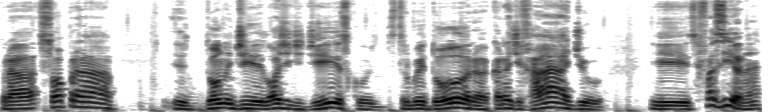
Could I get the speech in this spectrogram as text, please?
pra, só para dono de loja de disco, distribuidora, cara de rádio, e se fazia, né?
